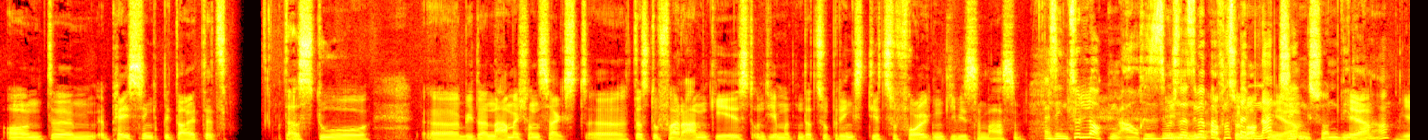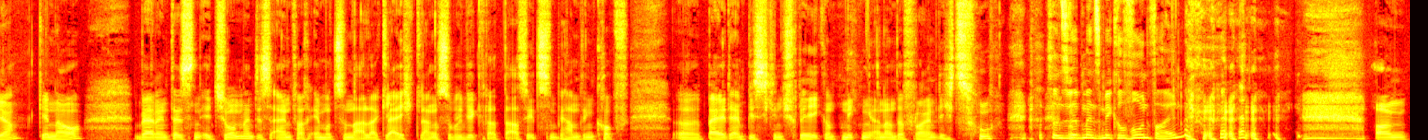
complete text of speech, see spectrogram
Und ähm, Pacing bedeutet, dass du, äh, wie der Name schon sagst, äh, dass du vorangehst und jemanden dazu bringst, dir zu folgen gewissermaßen. Also ihn zu locken auch. Das ist, das immer fast beim locken, Nudging ja. schon wieder. Ja, ne? ja, genau. Währenddessen Attunement ist einfach emotionaler Gleichklang, so wie wir gerade da sitzen. Wir haben den Kopf äh, beide ein bisschen schräg und nicken einander freundlich zu. Sonst wird man ins Mikrofon fallen. und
